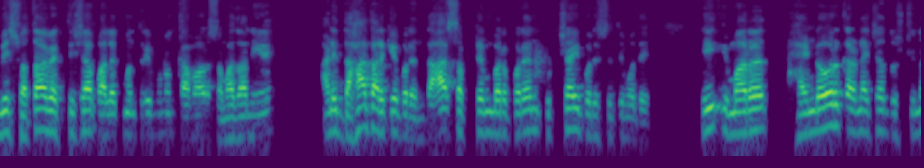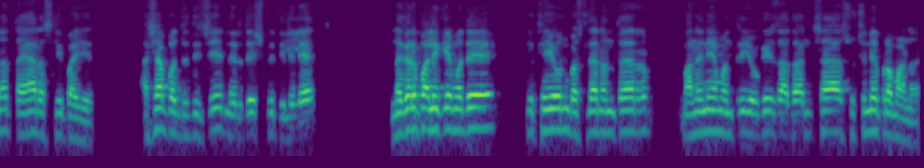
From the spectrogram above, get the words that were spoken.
मी स्वतः व्यक्तिशः पालकमंत्री म्हणून कामावर समाधानी आहे. आणि दहा तारखेपर्यंत दहा सप्टेंबर पर्यंत कुठच्याही परिस्थितीमध्ये ही इमारत हँडओव्हर करण्याच्या दृष्टीनं तयार असली पाहिजेत अशा पद्धतीचे निर्देश मी दिलेले आहेत. नगरपालिकेमध्ये इथे येऊन बसल्यानंतर माननीय मंत्री योगेश दादांच्या सूचनेप्रमाणे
